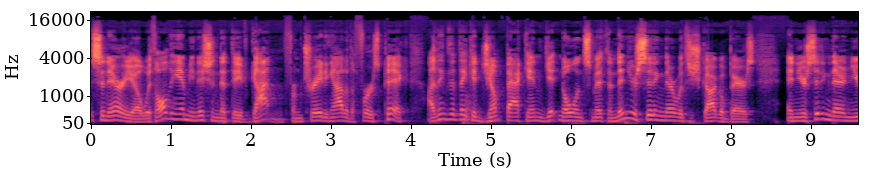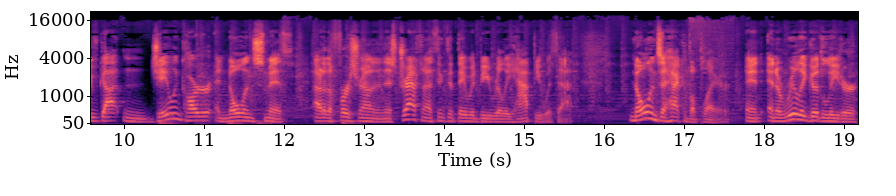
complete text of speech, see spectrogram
scenario, with all the ammunition that they've gotten from trading out of the first pick, I think that they could jump back in, get Nolan Smith, and then you're sitting there with the Chicago Bears, and you're sitting there and you've gotten Jalen Carter and Nolan Smith out of the first round in this draft, and I think that they would be really happy with that. Nolan's a heck of a player and, and a really good leader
